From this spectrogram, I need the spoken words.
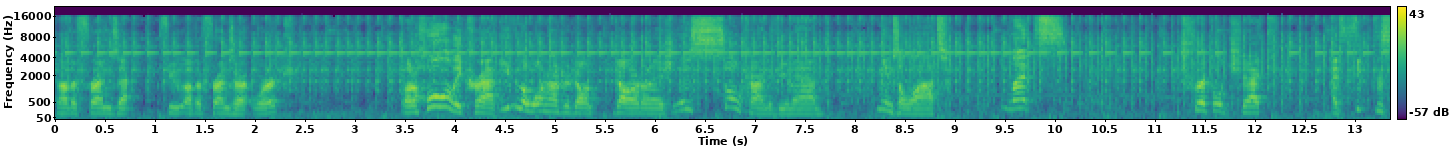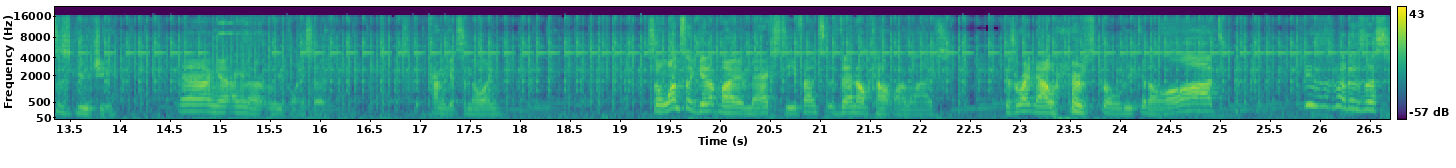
Another friends at a few other friends are at work. But holy crap, even the $100 donation is so kind of you, man. It means a lot. Let's triple check. I think this is Gucci. Nah, I'm gonna, I'm gonna replace it. It kind of gets annoying. So once I get up my max defense, then I'll count my lives. Because right now we're still leaking a lot. Jesus, what is this?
